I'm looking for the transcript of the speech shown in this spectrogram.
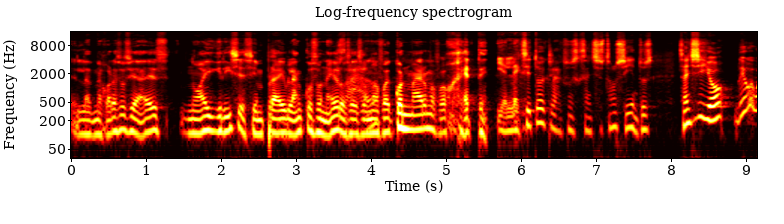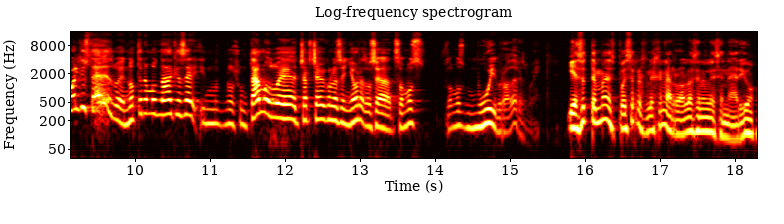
en las mejores sociedades no hay grises, siempre hay blancos o negros. Eso me fue con madre, me fue ojete. Y el éxito de Claxon es que Sánchez así. Entonces, Sánchez y yo, digo, igual que ustedes, güey, no tenemos nada que hacer. Y nos juntamos, güey, a echar chave con las señoras. O sea, somos, somos muy brothers, güey. Y ese tema después se refleja en las rolas, en el escenario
